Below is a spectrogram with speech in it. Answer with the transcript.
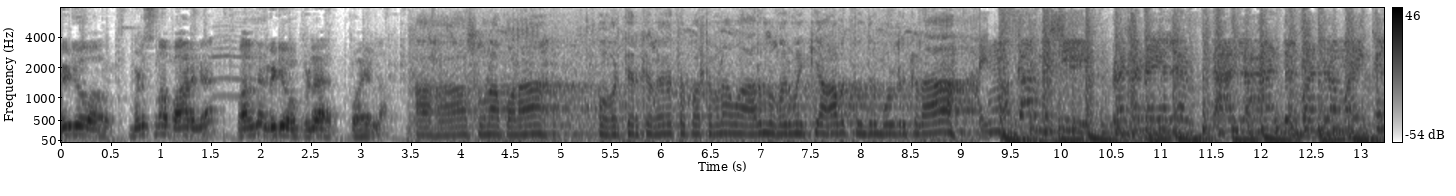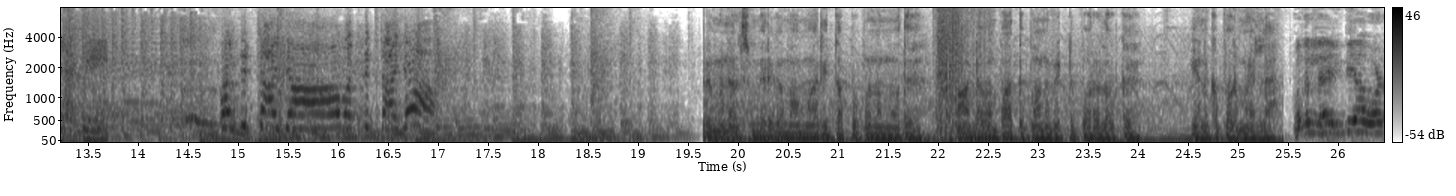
வீடியோ முழுசுமா பாருங்க. வாங்க வீடியோக்குள்ள போயிடலாம். ஆஹா சூனா போனா ஒவ்வொருத்தர் இருக்க வேகத்தை பார்த்தோம்னா அவன் அருமை வறுமைக்கு ஆபத்து வந்துரும் போல் இருக்கடா. வந்துட்டாயா? வந்துட்டாயா? கிரிமினல்ஸ் மிருகமா மாறி தப்பு பண்ணும்போது ஆண்டவன் பார்த்துப்பான்னு விட்டு போற அளவுக்கு எனக்கு பொறுமை இல்லை. முதல்ல இந்தியாவோட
